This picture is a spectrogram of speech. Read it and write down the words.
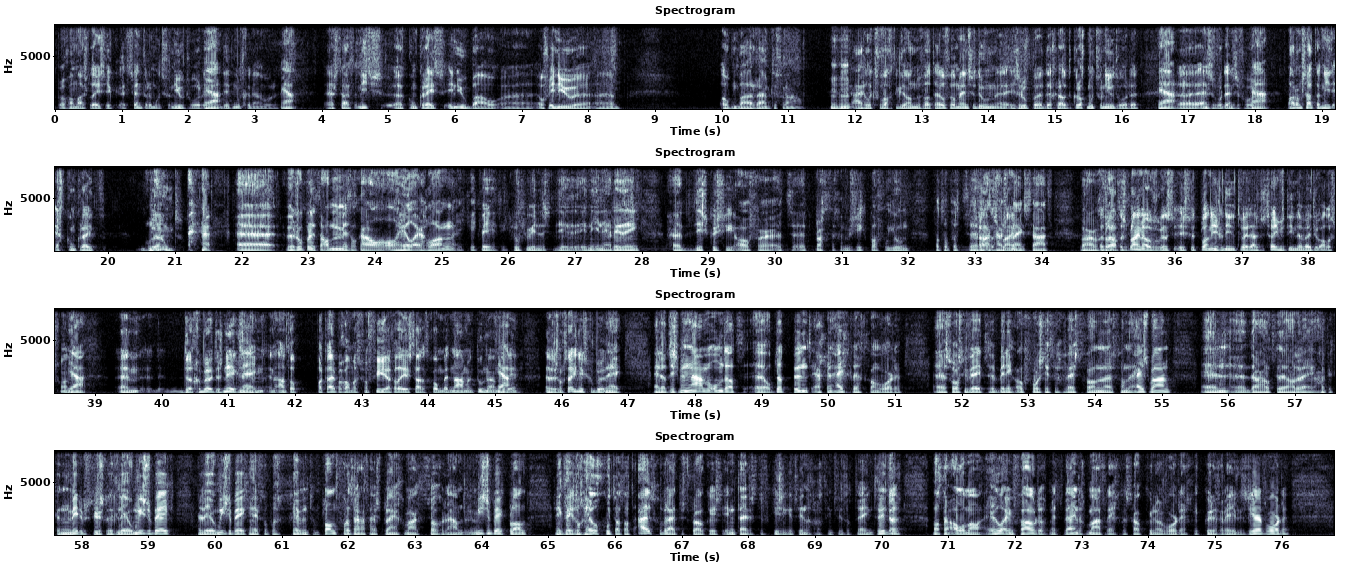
programma's lees ik... het centrum moet vernieuwd worden. Ja. Dit moet gedaan worden. Ja. Er staat niets concreets in uw bouw... of in uw openbare ruimteverhaal. Mhm. Mm -hmm. En eigenlijk verwacht ik dan wat heel veel mensen doen... Uh, is roepen de grote krocht moet vernieuwd worden. Ja. Uh, enzovoort, enzovoort. Ja. Waarom staat dat niet echt concreet benoemd? uh, we roepen het al met elkaar al, al heel erg lang. Ik, ik, weet, ik roep u in, de, in, in herinnering de discussie over het, het prachtige muziekpaviljoen... wat op het Raadhuisplein staat. Waar we het Raadhuisplein overigens is het plan ingediend in 2017. Daar weet u alles van. Ja. En er gebeurt dus niks. Nee. En een aantal partijprogramma's van vier jaar geleden staat het gewoon met naam en toename ja. erin. En er is nog steeds niks gebeurd. Nee. En dat is met name omdat uh, op dat punt er geen ei gelegd kan worden. Uh, zoals u weet ben ik ook voorzitter geweest van, uh, van de ijsbaan. En daar had, hadden wij, heb ik een medebestuurslid, Leo Miezebeek. En Leo Miezebeek heeft op een gegeven moment een plan voor het Raadhuisplein gemaakt. Het zogenaamde Miezebeekplan. En ik weet nog heel goed dat dat uitgebreid besproken is... In, tijdens de verkiezingen 2018, 2022. Ja. Wat er allemaal heel eenvoudig met weinig maatregelen zou kunnen worden... kunnen gerealiseerd worden.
